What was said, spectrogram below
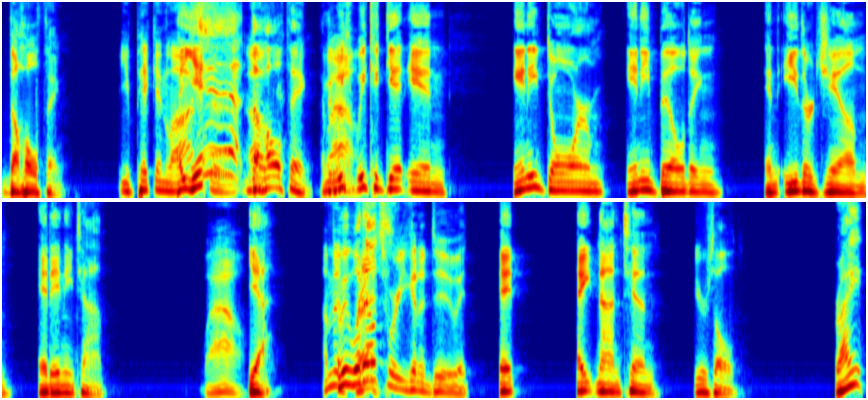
the whole thing. You picking Uh, lots? yeah, or- the Oh, whole okay. thing. I mean, Wow. we we could get in any dorm, any building, and either gym at any time. Wow. Yeah. I'm I mean, what else were you going to do at at eight, nine, ten years old? Right?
